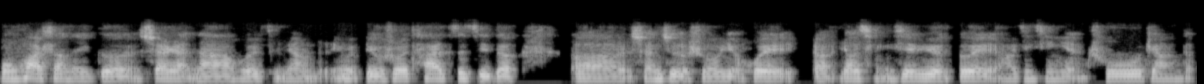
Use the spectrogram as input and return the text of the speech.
文化上的一个渲染呐，或者怎么样的。因为比如说他自己的呃选举的时候，也会呃邀请一些乐队，然后进行演出这样的。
